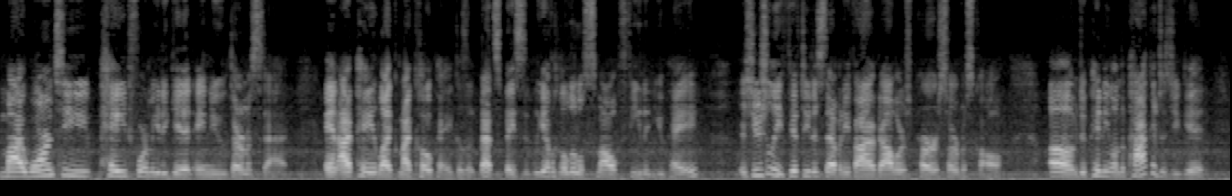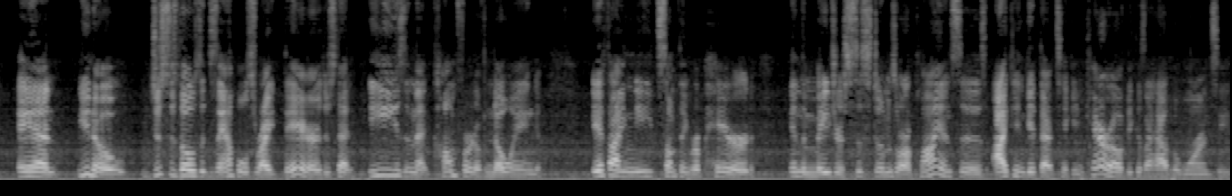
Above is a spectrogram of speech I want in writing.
My warranty paid for me to get a new thermostat, and I paid like my copay because that's basically you have like a little small fee that you pay. It's usually fifty to seventy-five dollars per service call, um, depending on the packages you get. And, you know, just as those examples right there, just that ease and that comfort of knowing if I need something repaired in the major systems or appliances, I can get that taken care of because I have the warranty.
